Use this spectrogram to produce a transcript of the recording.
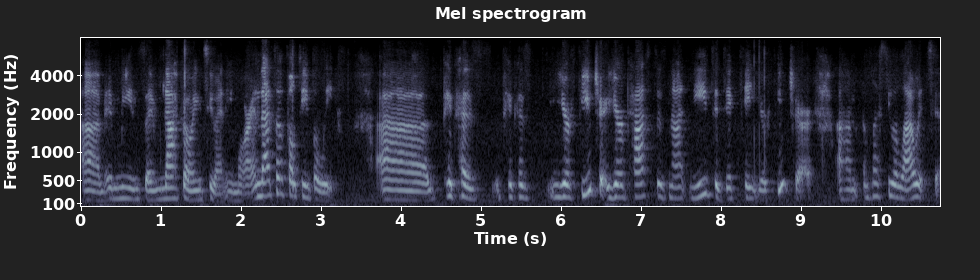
Um, it means I'm not going to anymore, and that's a faulty belief uh, because because your future, your past does not need to dictate your future um, unless you allow it to.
